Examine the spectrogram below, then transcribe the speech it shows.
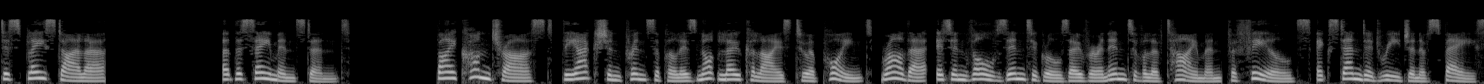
display style a at the same instant by contrast, the action principle is not localized to a point, rather, it involves integrals over an interval of time and for fields extended region of space.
